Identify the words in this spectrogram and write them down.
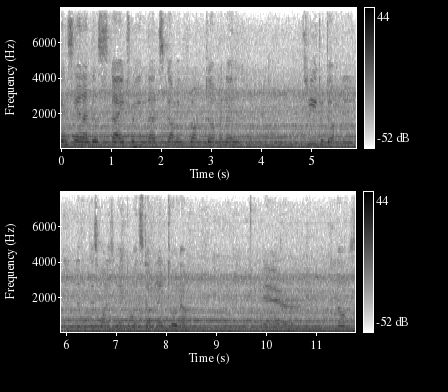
Can see another sky train that's coming from terminal 3 to terminal. This one is going towards terminal 2 now. There. Those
